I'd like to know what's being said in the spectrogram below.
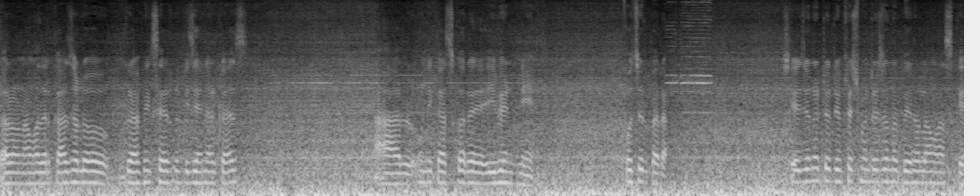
কারণ আমাদের কাজ হলো গ্রাফিক্সের ডিজাইনের কাজ, আর উনি কাজ করে ইভেন্ট নিয়ে, প্রচুর প্যারা। সেই জন্য একটু রিফ্রেশমেন্টের জন্য বের হলাম আজকে।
